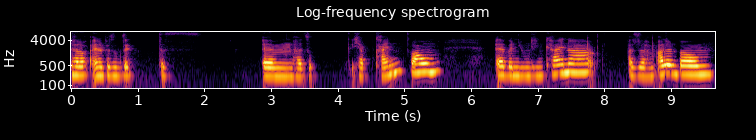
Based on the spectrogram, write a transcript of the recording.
hat auch eine Person gesagt, dass ähm, halt so, ich habe keinen Baum, äh, bei den Jugendlichen keiner, also haben alle einen Baum.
